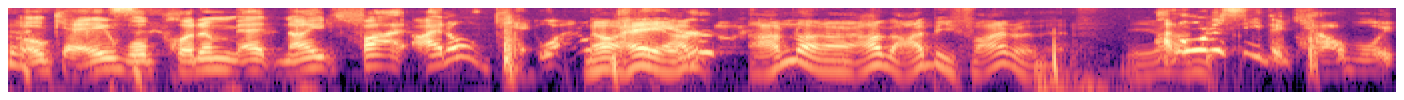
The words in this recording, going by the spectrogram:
Okay, we'll put them at night five. I don't care. I don't no, hey, I'm, care. I'm not. I'm, I'd be fine with it. I don't want to see the Cowboys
